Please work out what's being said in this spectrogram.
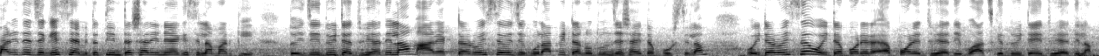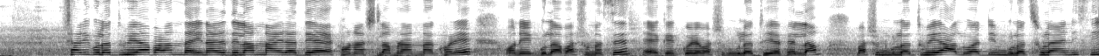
বাড়িতে যে গেছি আমি তো তিনটা শাড়ি নিয়ে গেছিলাম আর কি। তো এই যে দুইটা ধুইয়া দিলাম আর একটা রয়েছে ওই যে গোলাপিটা, নতুন যে শাড়িটা পরছিলাম, ওইটা রয়েছে ওইটা পরে পরে ধুইয়া দিব। আজকে দুইটাই ধুইয়া দিলাম। শাড়িগুলো ধুইয়া বারান্দায় নাইড়ে দিলাম, নাইড়া দিয়ে এখন আসলাম রান্নাঘরে। অনেকগুলা বাসন আছে, এক এক করে বাসনগুলো ধুয়ে ফেললাম। বাসনগুলো ধুয়ে আলু আর ডিমগুলো ছুলায় নিছি।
